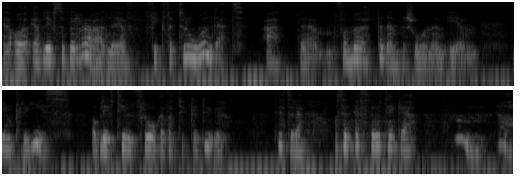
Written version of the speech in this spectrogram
Eh, och jag blev så berörd när jag fick förtroendet att ehm, få möta den personen i en, i en kris. Och blev tillfrågad vad tycker du? du vet sådär. Och sen efteråt tänker jag, hmm, ja.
